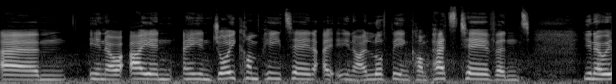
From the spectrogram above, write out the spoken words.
Um, you know, I, I enjoy competing. I, you know, I love being competitive and, you know,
